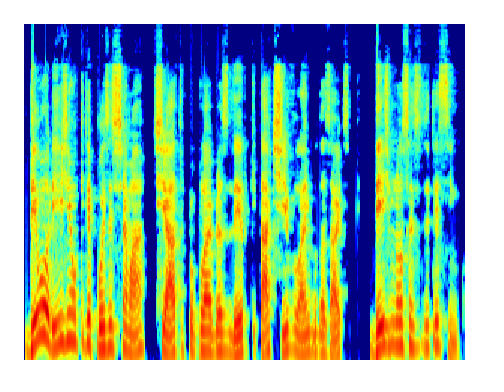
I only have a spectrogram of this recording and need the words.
deu origem ao que depois se chamar Teatro Popular Brasileiro, que está ativo lá em Budas Artes desde 1975.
